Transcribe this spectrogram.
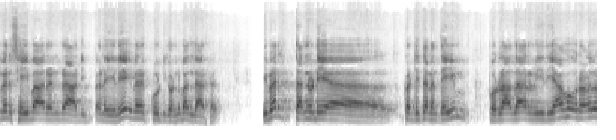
இவர் செய்வார் என்ற அடிப்படையிலே இவரை கூட்டிக் கொண்டு வந்தார்கள். இவர் தன்னுடைய கட்டித்தனத்தையும் பொருளாதார ரீதியாக ஓரளவு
